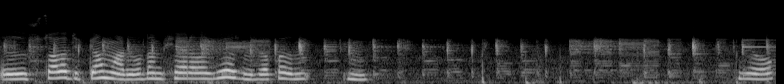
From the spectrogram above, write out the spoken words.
Ee, şu sağda dükkan vardı. Oradan bir şeyler alabiliyoruz mu? Bakalım. Hı. Yok.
